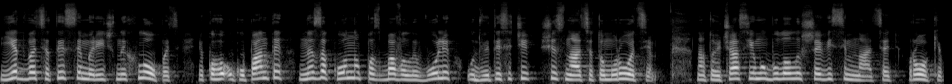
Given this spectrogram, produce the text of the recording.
є 27-річний хлопець, якого окупанти незаконно позбавили волі у 2016 році. На той час йому було лише 18 років.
